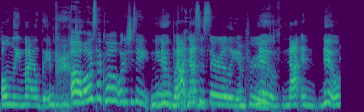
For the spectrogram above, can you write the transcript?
only mildly improved. Oh, what was that quote? What did she say? New, New, but not, not- necessarily improved. New, not in new,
